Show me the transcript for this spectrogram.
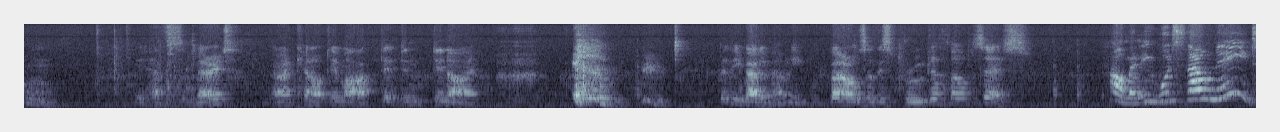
Hmm. It hath some merit, I cannot demi- de- den- deny. Prithee, madam, how many barrels of this brew doth thou possess? How many wouldst thou need?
